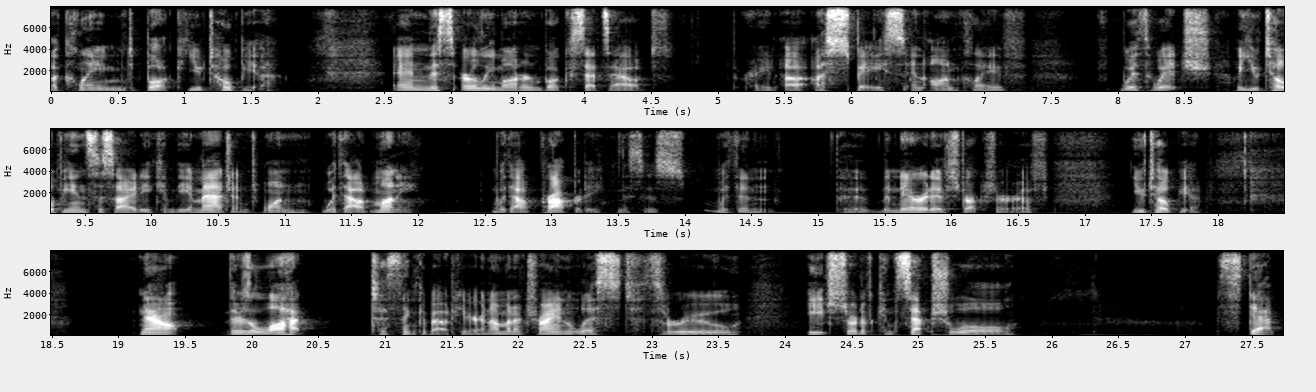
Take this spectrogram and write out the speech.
acclaimed book, Utopia. And this early modern book sets out right a, a space, an enclave, with which a utopian society can be imagined, one without money, without property. This is within the, the narrative structure of utopia. Now, there's a lot to think about here, and I'm going to try and list through each sort of conceptual step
